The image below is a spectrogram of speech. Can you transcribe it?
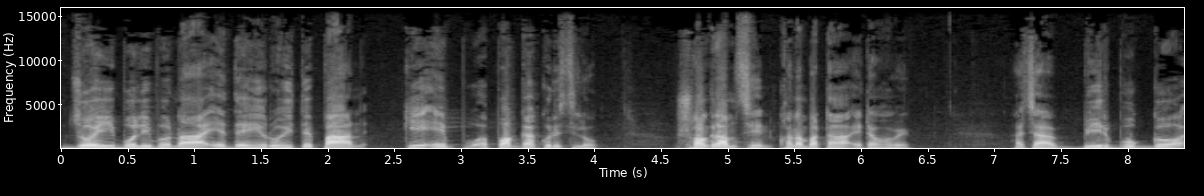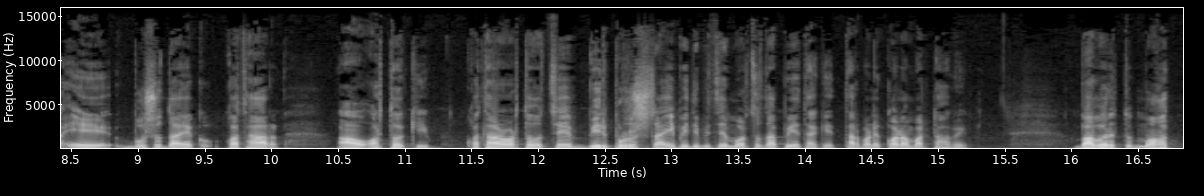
জয়ী বলিব না এ দেহে রহিতে পান, কে এ প্রজ্ঞা করেছিল? সংগ্রাম সিন, খ নাম্বারটা এটা হবে। আচ্ছা বীরভুগ্য এ বসুদা এ কথার অর্থ কি? কথার অর্থ হচ্ছে, বীর পুরুষরা এই পৃথিবীতে মর্যাদা পেয়ে থাকে, তার মানে ক হবে। বাবরের মহত্ব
